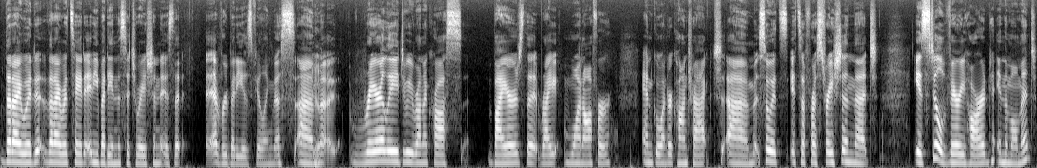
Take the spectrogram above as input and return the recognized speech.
that I would that I would say to anybody in this situation is that everybody is feeling this. Um, Yeah. Rarely do we run across buyers that write one offer and go under contract. Um, so it's it's a frustration that is still very hard in the moment.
